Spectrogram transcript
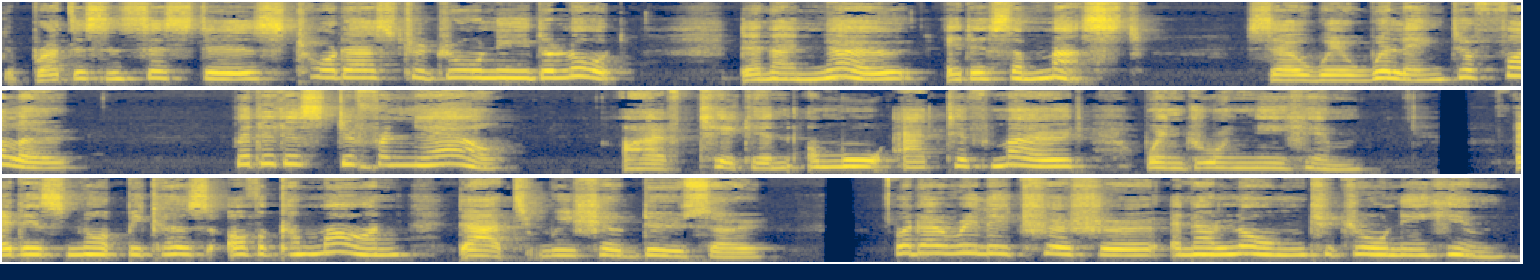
The brothers and sisters taught us to draw near the Lord then I know it is a must, so we're willing to follow. But it is different now. I have taken a more active mode when drawing near him. It is not because of a command that we shall do so, but I really treasure and I long to draw near him.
